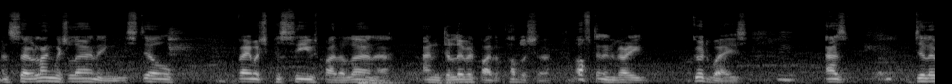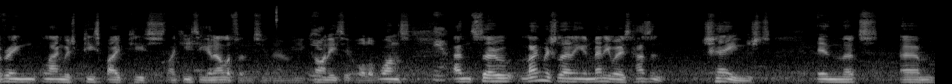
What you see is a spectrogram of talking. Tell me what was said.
and so language learning is still very much perceived by the learner and delivered by the publisher, often in very good ways, Mm. as delivering language piece by piece, like eating an elephant. You know, you can't Yeah. eat it all at once. Yeah. And so, language learning in many ways hasn't changed in that um,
